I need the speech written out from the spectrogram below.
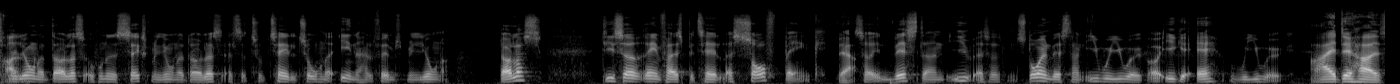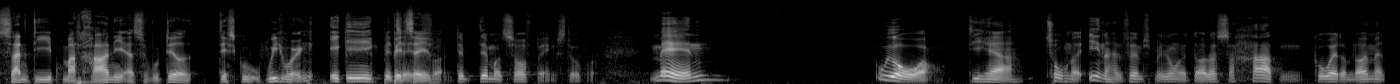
130. millioner dollars og 106 millioner dollars, altså totalt 291 millioner dollars, de er så rent faktisk betalt af Softbank, Ja. så investoren i, altså den store investoren i WeWork, og ikke af WeWork. Nej, det har Sandeep Madhani altså vurderet. Det skulle WeWork ikke Ikke betalt betale. for. Det, det måtte Softbank stå for. Men, udover de her 291 millioner dollars, så har den gode Adam Neumann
